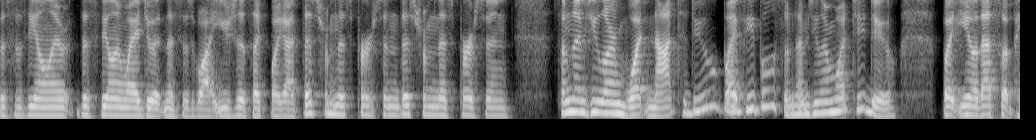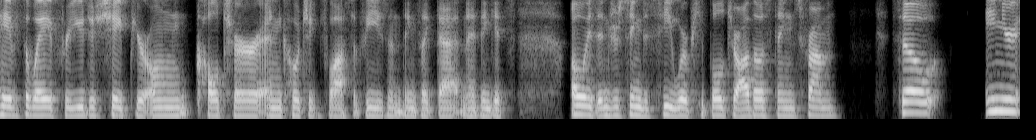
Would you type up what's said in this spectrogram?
this is the only this is the only way I do it and this is why. Usually it's like, well, I got this from this person, this from this person. Sometimes you learn what not to do by people, sometimes you learn what to do. But you know, that's what paves the way for you to shape your own culture and coaching philosophies and things like that. And I think it's always interesting to see where people draw those things from. So, in your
